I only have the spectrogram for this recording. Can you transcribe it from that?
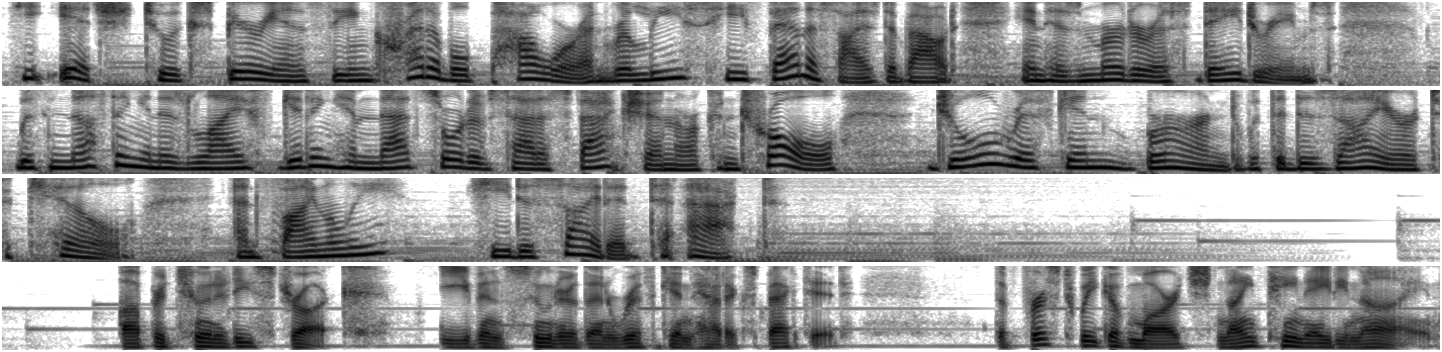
He itched to experience the incredible power and release he fantasized about in his murderous daydreams. With nothing in his life giving him that sort of satisfaction or control, Joel Rifkin burned with the desire to kill, and finally, he decided to act. Opportunity struck, even sooner than Rifkin had expected. The first week of March 1989,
